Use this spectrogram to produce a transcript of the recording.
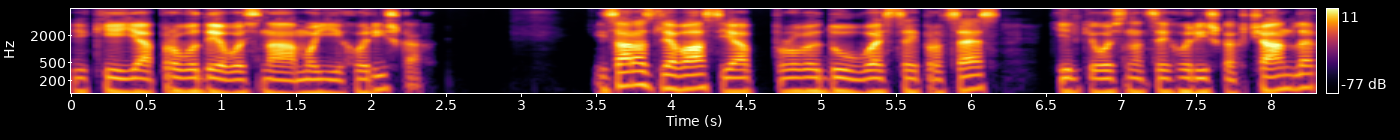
який я проводив ось на моїх горішках. І зараз для вас я проведу весь цей процес тільки ось на цих горішках Чандлер.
